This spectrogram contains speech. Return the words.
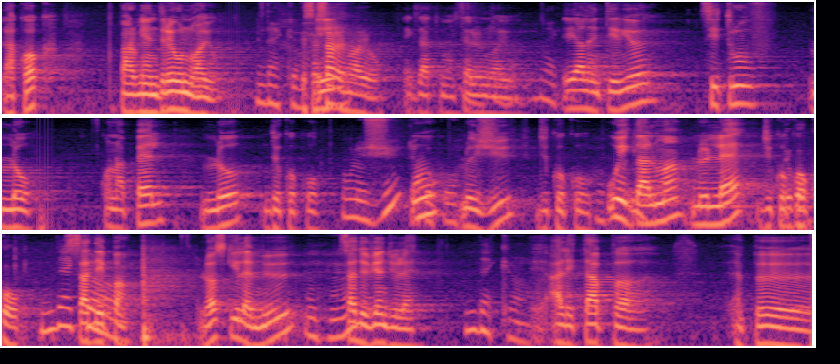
la coque, vous parviendrez au noyau. D'accord. Et c'est ça le noyau. Exactement, c'est le noyau. Et à l'intérieur s'y trouve l'eau, qu'on appelle l'eau de coco. Ou le jus de ou coco. le jus du coco. Ou également le lait du coco. Ça D'accord. dépend. Lorsqu'il est mûr, Mhm. ça devient du lait. D'accord. Et à l'étape euh, un peu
